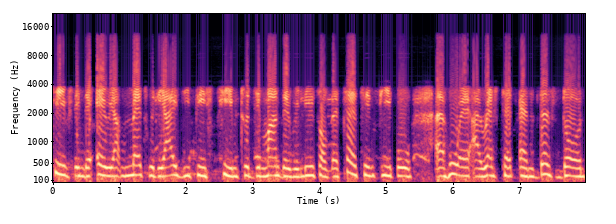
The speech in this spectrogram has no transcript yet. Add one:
chiefs in the area met with the IGP's team to demand the release of the 13 people uh, who were arrested and this dawn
